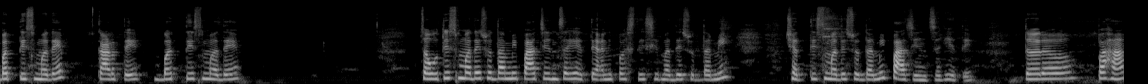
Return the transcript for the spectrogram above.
बत्तीसमध्ये काढते. बत्तीसमध्ये चौतीसमध्ये सुद्धा मी पाच इंच घेते आणि पस्तीसमध्ये सुद्धा मी छत्तीसमध्ये सुद्धा मी पाच इंच घेते. तर पहा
